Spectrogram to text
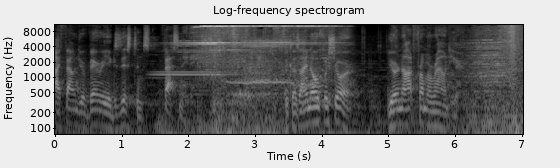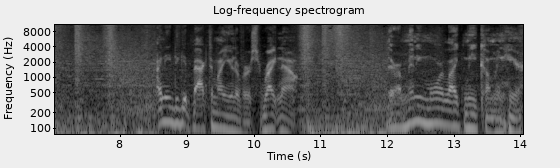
I found your very existence fascinating. Because I know for sure you're not from around here. I need to get back to my universe right now. There are many more like me coming here.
